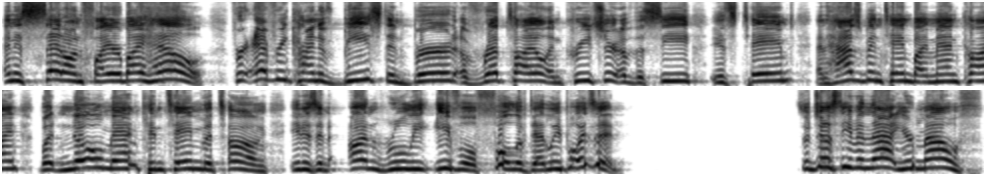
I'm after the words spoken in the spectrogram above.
and is set on fire by hell. For every kind of beast and bird, of reptile and creature of the sea is tamed and has been tamed by mankind, but no man can tame the tongue. It is an unruly evil full of deadly poison. So, just even that, your mouth.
